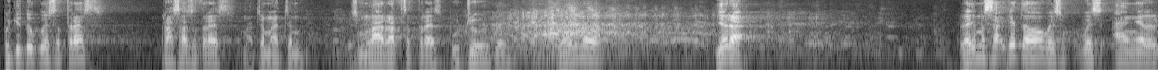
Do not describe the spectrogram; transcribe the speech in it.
Begitu kowe stres rasa stres macam-macam wis melarat stres bodoh ngono ya ora lah masak kita wis wis angel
